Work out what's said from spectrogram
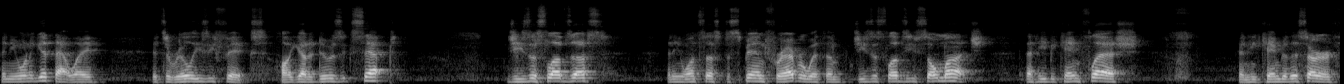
and you want to get that way, it's a real easy fix. All you got to do is accept. Jesus loves us and he wants us to spend forever with him. Jesus loves you so much that he became flesh and he came to this earth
